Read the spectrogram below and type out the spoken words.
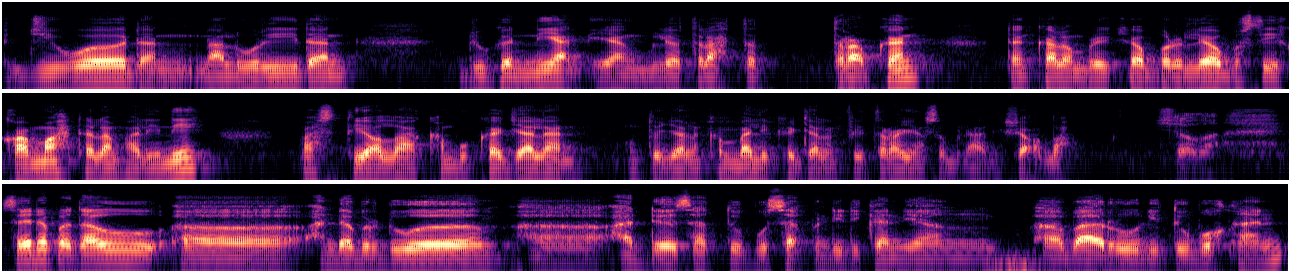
jiwa dan naluri dan juga niat yang beliau telah terapkan. Dan kalau mereka beliau beristiqamah dalam hal ini, pasti Allah akan buka jalan untuk jalan kembali ke jalan fitrah yang sebenar insya-Allah. InsyaAllah. Saya dapat tahu uh, anda berdua uh, ada satu pusat pendidikan yang uh, baru ditubuhkan.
